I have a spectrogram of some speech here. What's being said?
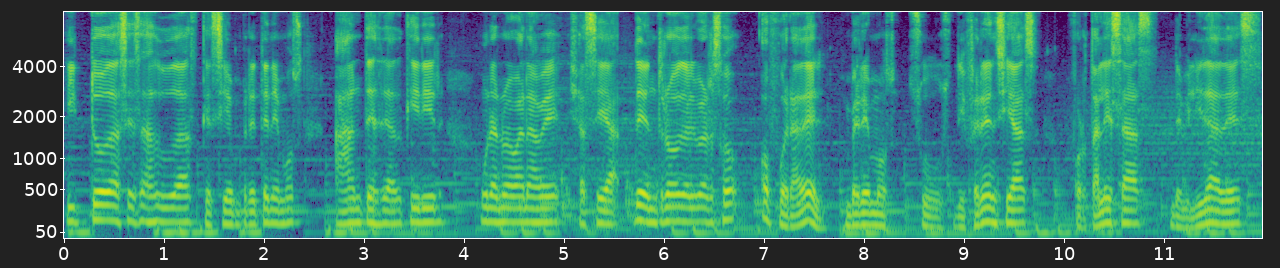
y todas esas dudas que siempre tenemos antes de adquirir una nueva nave ya sea dentro del verso o fuera de él. Veremos sus diferencias, fortalezas, debilidades.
